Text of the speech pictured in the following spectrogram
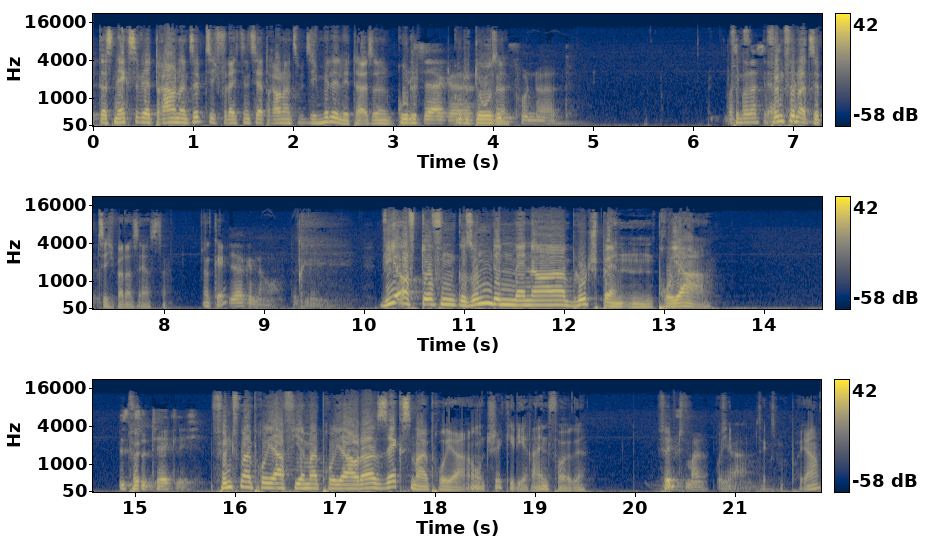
das nächste wäre 370, vielleicht sind es ja 370 Milliliter, also eine gute, Ich sage gute Dose. 500. Was war das erste? 570 war das erste. Okay. Ja, genau. Wie oft dürfen gesunden Männer Blut spenden pro Jahr? Bis zu täglich. Fünfmal pro Jahr, viermal pro Jahr oder sechsmal pro Jahr? Oh, tricky, die Reihenfolge. Fünf- Fünfmal pro Jahr. Sechsmal pro Jahr.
